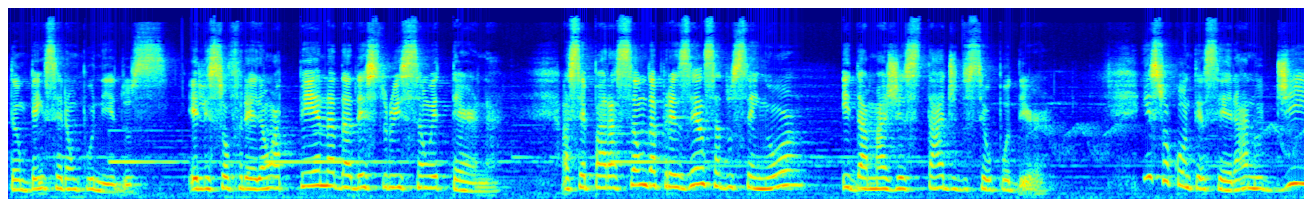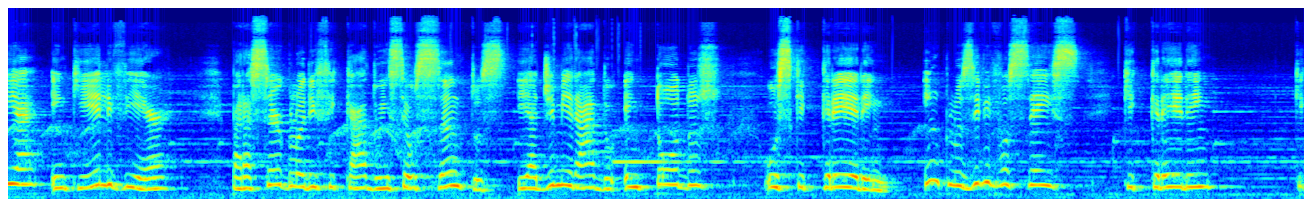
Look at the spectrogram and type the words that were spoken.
também serão punidos. Eles sofrerão a pena da destruição eterna, a separação da presença do Senhor e da majestade do seu poder. Isso acontecerá no dia em que ele vier para ser glorificado em seus santos e admirado em todos os que crerem, inclusive vocês que crerem, que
